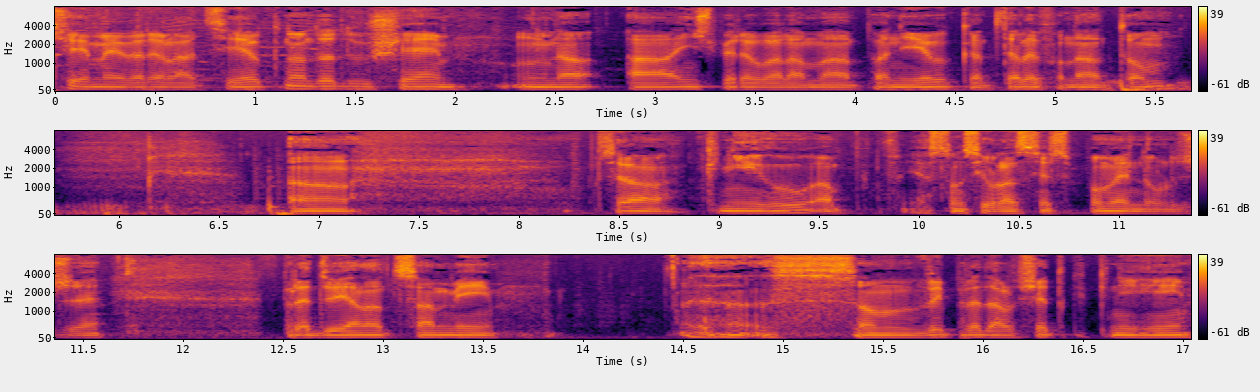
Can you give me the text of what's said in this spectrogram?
Pokračujeme v relácii Okno do duše. No a inšpirovala ma pani Evka telefonátom a, celá knihu a ja som si vlastne spomenul, že pred Vianocami e, som vypredal všetky knihy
